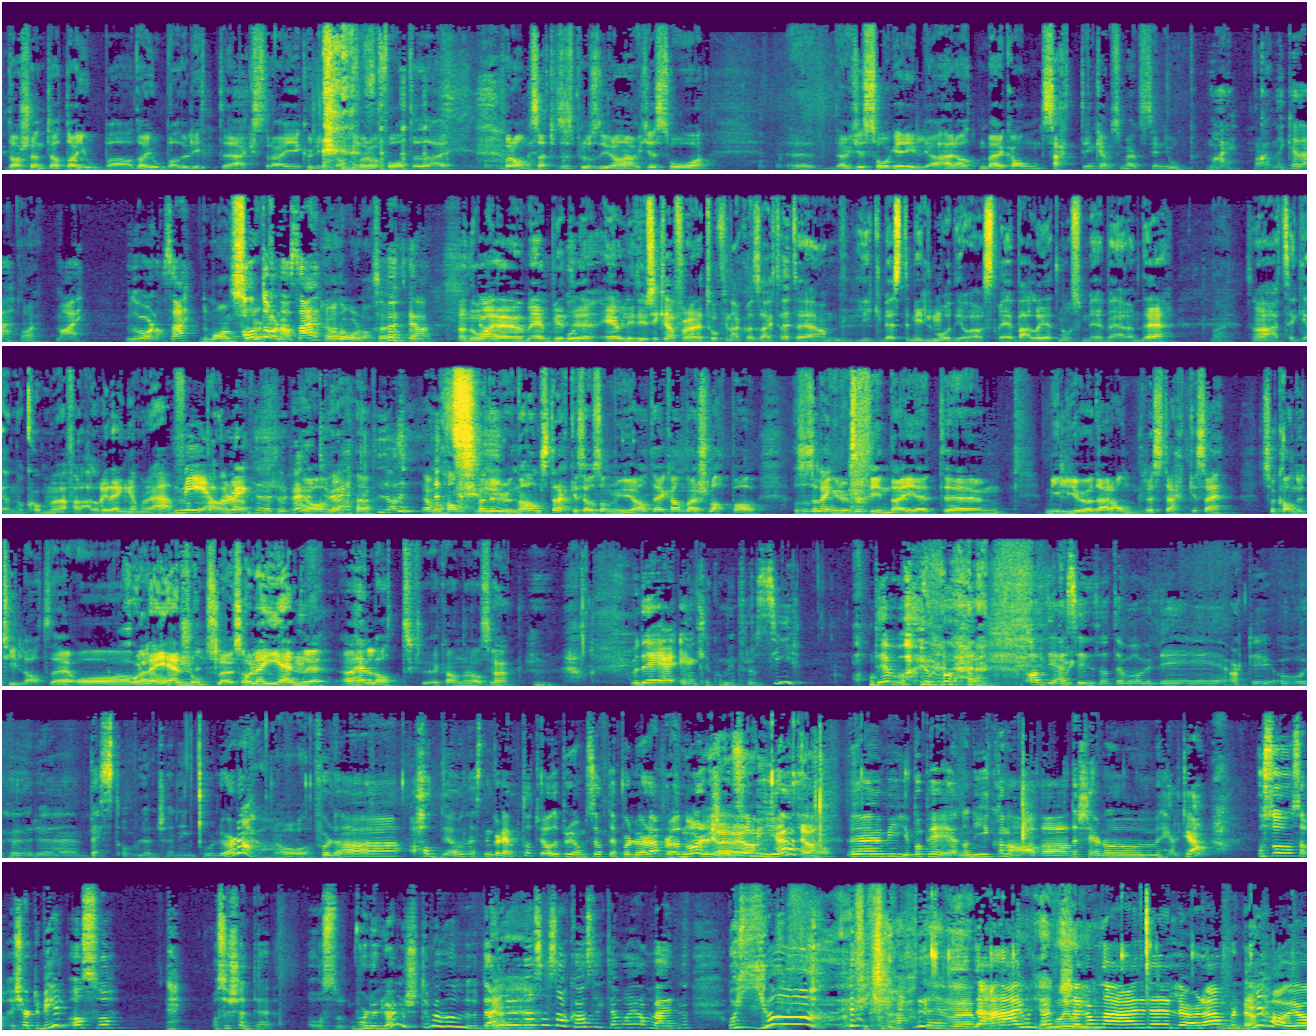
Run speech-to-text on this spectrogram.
Da skjønte jeg at da jobba, da jobba du litt eh, ekstra i kulissene for å få til det der. For ansettelsesprosedyrene er jo ikke så eh, Det er jo ikke så gerilja her at en bare kan sette inn hvem som helst i en jobb. Nei, kan ikke det. Nei. Nei. Men det ordna seg. Du må ha en Alt ordna seg. Ja, det ordna seg. Ja. Ja, nå er jeg, begynte, jeg er jo litt usikker, for Torfinn har akkurat sagt at eh, han liker best det middelmådige og streber aldri etter noe som er bedre enn det. Nei. Så jeg tenker at nå kommer vi i hvert fall aldri lenger med det her. Mener du egentlig det, Torfinn? Ja, ja. Ja, men, han, men Rune han strekker seg jo så mye at jeg kan bare slappe av. Altså, Så lenge du befinner deg i et eh, miljø der andre strekker seg, så kan du tillate deg å Holde være igjen. ambisjonsløs. Holde igjen. Ja, helle att, kan jeg også si. Men det jeg egentlig kom inn for å si, det var jo at jeg syns at det var veldig artig å høre Best of Lunsj-sending på lørdag. Ja, For da hadde jeg jo nesten glemt at vi hadde programsatt det på lørdag. For nå har det skjedd så mye. ja. Eh, mye på P1 og ny Canada. det skjer noe hele tida. Og så, så kjørte bil, og så Nei, og så skjønte jeg og så var det lunsj? Det var jo deg Ja, ja, ja. Som snakka. Så tenkte jeg hva i all verden Å ja! Jeg det. Det er jo lunsj selv om det er eh, lørdag, for de har vi jo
